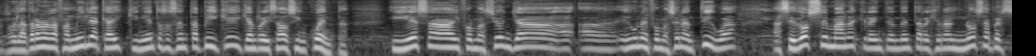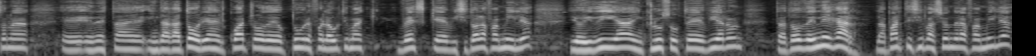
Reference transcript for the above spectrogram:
relataron a la familia que hay 560 piques y que han revisado 50. Y esa información ya es una información antigua. Hace dos semanas que la intendenta regional no se apersona eh, en estas indagatorias. El 4 de octubre fue la última vez que visitó a la familia y hoy día, incluso ustedes vieron, trató de negar la participación de la familia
